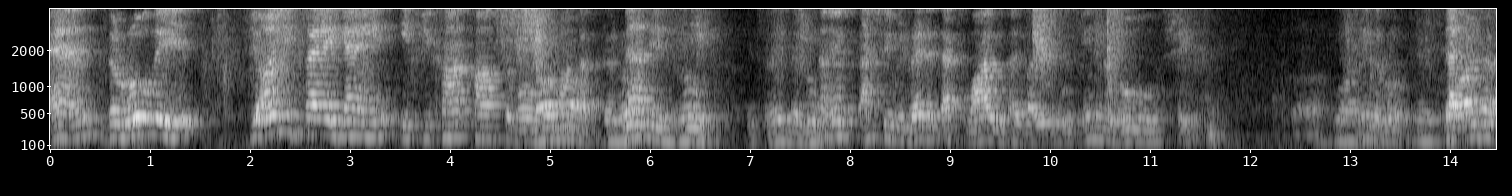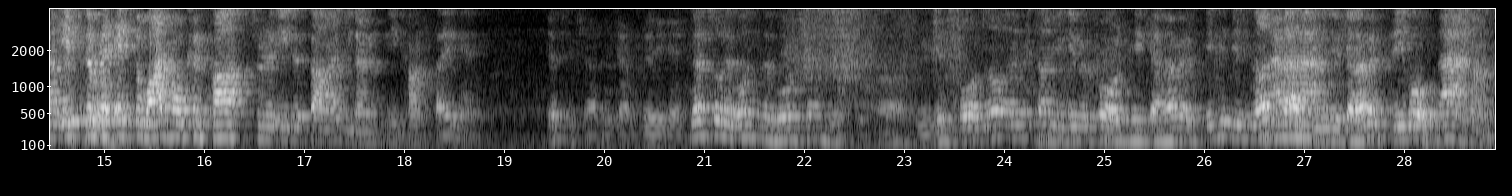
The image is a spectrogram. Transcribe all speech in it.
And the rule is, you only play a game if you can't pass the ball from one side. the That rule is rule. We play the rule. No, it- actually, we read it. That's why we played, but it was in the rule sheet. Uh, In the rule. you- That you always have if to the do- re- if the white ball can pass through either side, you don't you can't play again. Yes, you can. You can play again. That's what it was in the World Championship. Uh-huh. You give four. No, every time you give a four, he can have a. If it is not No, no, passing, you can have a free ball. Nah, No,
